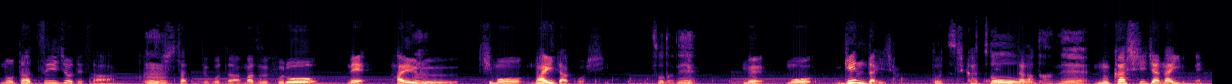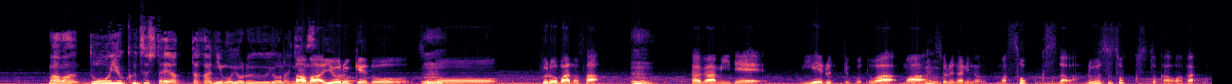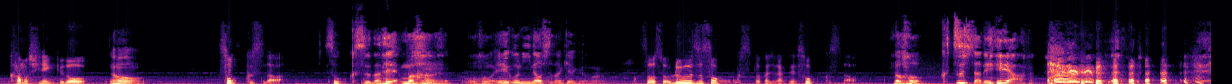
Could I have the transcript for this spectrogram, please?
の脱衣所でさ、うん靴下ってことは、まず風呂、ね、入る気もないだろうし、そうだね。ね、もう現代じゃん。どっちかって言そうったら。だね。昔じゃないよね。まあまあ、どういう靴下やったかにもよるような気がする。まあまあ、よるけど、その、風呂場のさ、うん。鏡で見えるってことは、まあ、うんそれなりの、まあ、ソックスだわ。ルーズソックスとかはかかもしれんけど、うん。ソックスだわ。ソックスだね。まあ、うん 英語に言い直しただけやけどな。そうそう、ルーズソックスとかじゃなくてソックスだわ。う ん靴下でええやん。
